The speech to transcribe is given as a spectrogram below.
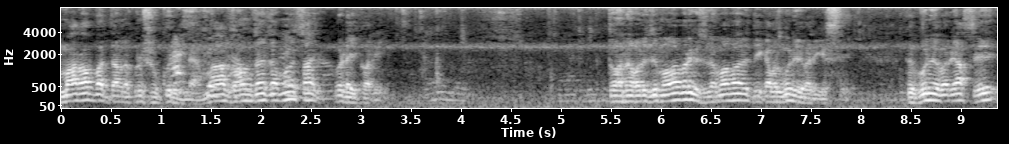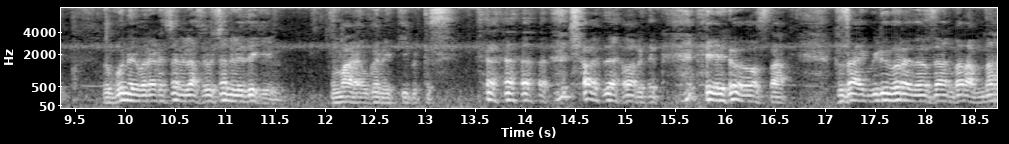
মার অব্বাদ আমরা কোনো সময় করি না। মা যখন যা যা মনে চায় ওটাই করে। তখন আবার যে মামার বাড়ি গেছিল মামার বাড়ি থেকে আবার বোনের বাড়ি গেছে। তো বোনের বাড়ি আছে বোনের বাড়ি একটা চ্যানেল আছে ওই চ্যানেলে দেখিন মা ওখানে কি করতেছে। সবাই দেখা পারবেন। এই অবস্থা। যাই ভিডিও করে আর পারাম না।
